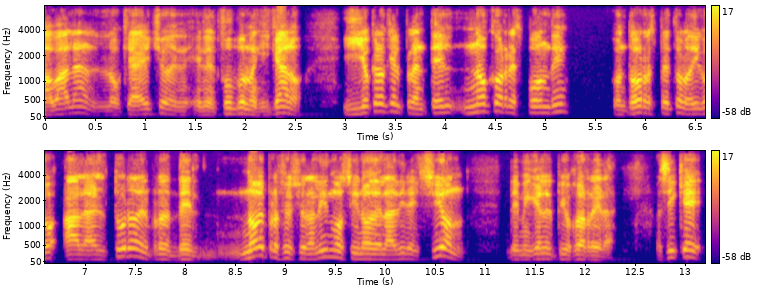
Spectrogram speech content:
avalan lo que ha hecho en, el fútbol mexicano. Y yo creo que el plantel no corresponde, con todo respeto lo digo, a la altura del, del no del profesionalismo, sino de la dirección de Miguel El Piojo Herrera. Así que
